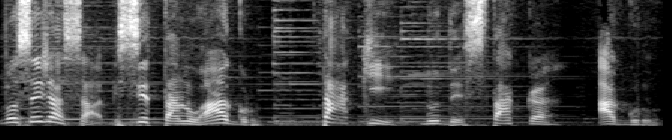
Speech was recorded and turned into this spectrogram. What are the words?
Você já sabe, se tá no agro, tá aqui no Destaca Agro.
